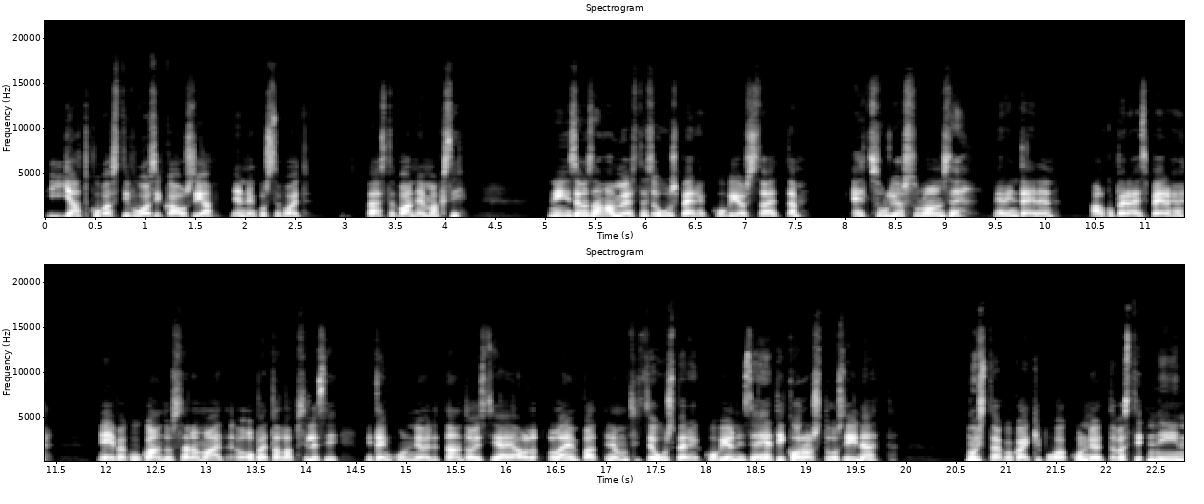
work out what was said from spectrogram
jatkuvasti vuosikausia ennen kuin sä voit päästä vanhemmaksi. Niin se on sama myös tässä uusperhekuviossa, että, että sul, jos sulla on se perinteinen alkuperäisperhe, niin eipä kukaan tule sanomaan, että opeta lapsillesi, miten kunnioitetaan toisia ja olla, empaattinen. Mutta sitten se uusperhekuvio, niin se heti korostuu siinä, että muistaako kaikki puhua kunnioittavasti. Niin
